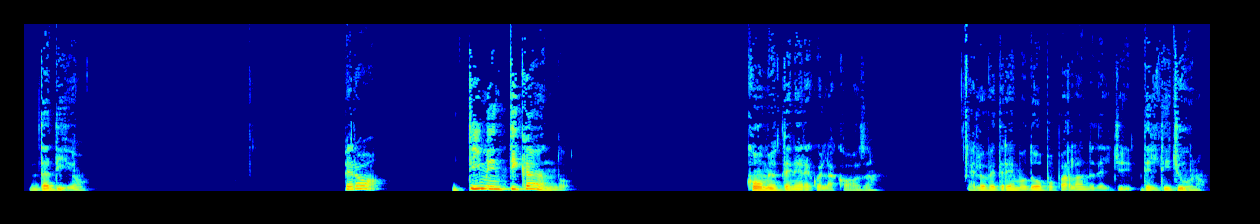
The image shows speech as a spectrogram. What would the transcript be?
da Dio, però dimenticando come ottenere quella cosa. E lo vedremo dopo parlando del, del digiuno.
